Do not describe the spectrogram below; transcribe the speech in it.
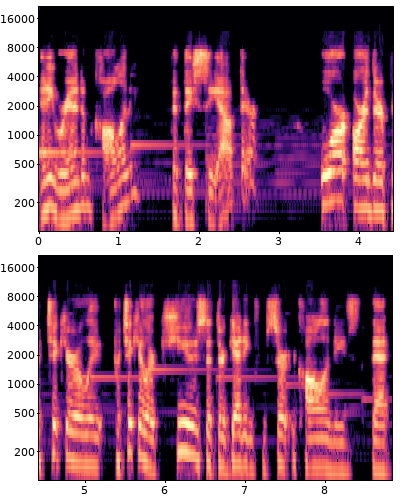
any random colony that they see out there? Or are there particularly particular cues that they're getting from certain colonies that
